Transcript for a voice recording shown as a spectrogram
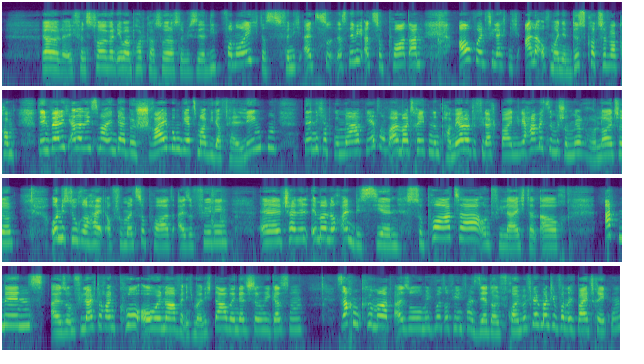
Ja, Leute, ich find's toll, wenn ihr meinen Podcast hört. Das ist nämlich sehr lieb von euch. Das finde ich als, das nehme ich als Support an. Auch wenn vielleicht nicht alle auf meinen Discord-Server kommen. Den werde ich allerdings mal in der Beschreibung jetzt mal wieder verlinken. Denn ich habe gemerkt, jetzt auf einmal treten ein paar mehr Leute vielleicht bei. Wir haben jetzt nämlich schon mehrere Leute. Und ich suche halt auch für meinen Support, also für den äh, Channel immer noch ein bisschen Supporter und vielleicht dann auch Admins. Also und vielleicht auch ein Co-Owner, wenn ich mal nicht da bin, der sich dann um die ganzen Sachen kümmert. Also mich würde es auf jeden Fall sehr doll freuen, wenn vielleicht manche von euch beitreten.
